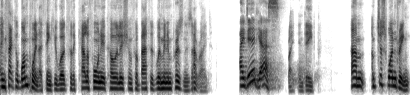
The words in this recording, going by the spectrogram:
in fact, at one point, I think you worked for the California Coalition for Battered Women in Prison. Is that right? I did, yes. Right, indeed. Um, I'm just wondering,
